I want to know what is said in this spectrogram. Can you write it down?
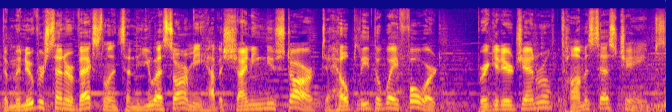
The Maneuver Center of Excellence and the U.S. Army have a shining new star to help lead the way forward. Brigadier General Thomas S. James.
